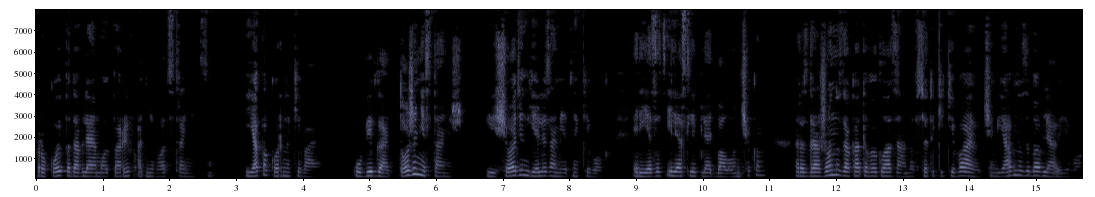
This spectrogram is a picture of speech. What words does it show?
рукой подавляя мой порыв от него отстраниться. Я покорно киваю. Убегать тоже не станешь? И еще один еле заметный кивок. Резать или ослеплять баллончиком? Раздраженно закатываю глаза, но все-таки киваю, чем явно забавляю его.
